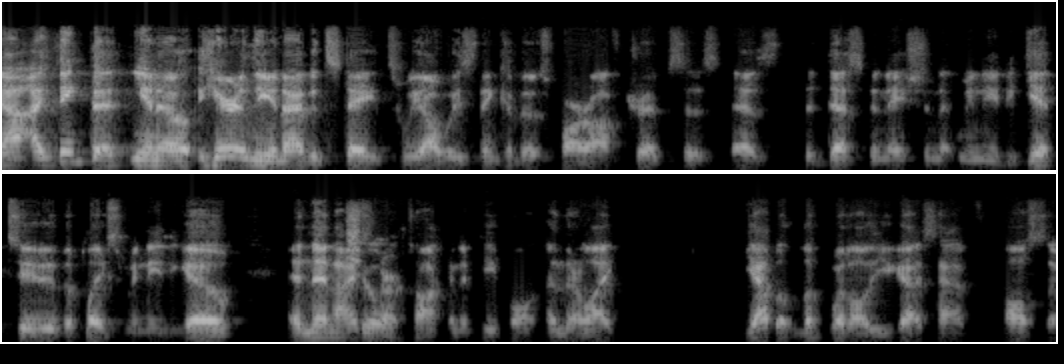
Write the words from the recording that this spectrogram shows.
Yeah, I think that you know here in the United States, we always think of those far off trips as as the destination that we need to get to, the place we need to go, and then I Sure. start talking to people, and they're like, "Yeah, but look what all you guys have also."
